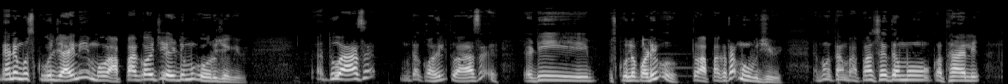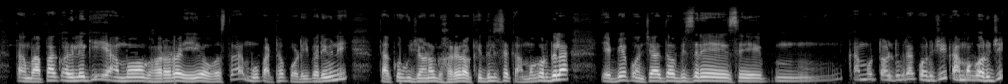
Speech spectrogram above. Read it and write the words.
ନାଇଁ ନାଇଁ ମୁଁ ସ୍କୁଲ ଯାଇନି ମୋ ବାପା କହିଛି ଏଇଠି ମୁଁ ଗୋରୁ ଜଗିବି। "ଆ, ତୁ ଆସେ। ମୁଁ ତାକୁ କହିଲି ତୁ ଆସେ ଏଠି ସ୍କୁଲରେ ପଢ଼ିବୁ ତୋ ବାପା କଥା ମୁଁ ବୁଝିବି। ଏବଂ ତାଙ୍କ ବାପାଙ୍କ ସହିତ ମୁଁ କଥା ହେଲି। ତାଙ୍କ ବାପା କହିଲେ କି ଆମ ଘରର ଏଇ ଅବସ୍ଥା ମୁଁ ପାଠ ପଢ଼େଇ ପାରିବିନି। ତାକୁ ଜଣ ଘରେ ରଖିଥିଲି ସେ କାମ କରୁଥିଲା। ଏବେ ପଞ୍ଚାୟତ ଅଫିସରେ ସେ ଉଁ, କାମ ଟଲଟୁକୁରା କରୁଛି କାମ କରୁଛି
